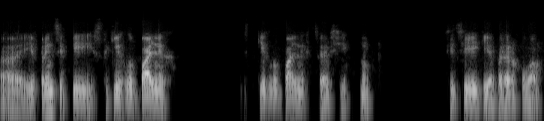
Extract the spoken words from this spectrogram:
Е, І, в принципі, з таких глобальних, з таких глобальних це всі, ну, всі ці, які я перерахував.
